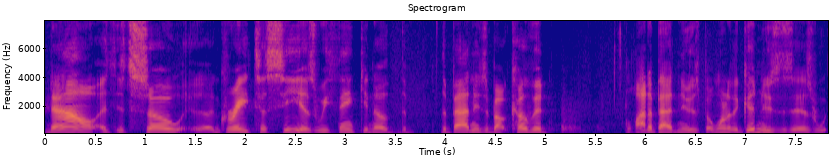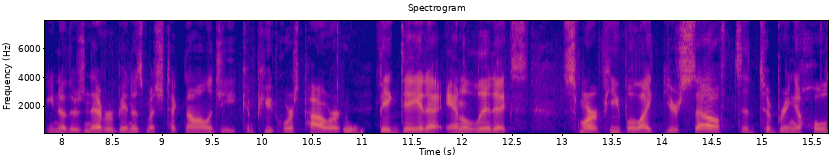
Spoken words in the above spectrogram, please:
Now, it's so uh, great to see as we think, you know, the, the bad news about COVID a lot of bad news, but one of the good news is, you know, there's never been as much technology, compute horsepower, mm -hmm. big data, analytics, smart people like yourself to, to bring a whole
